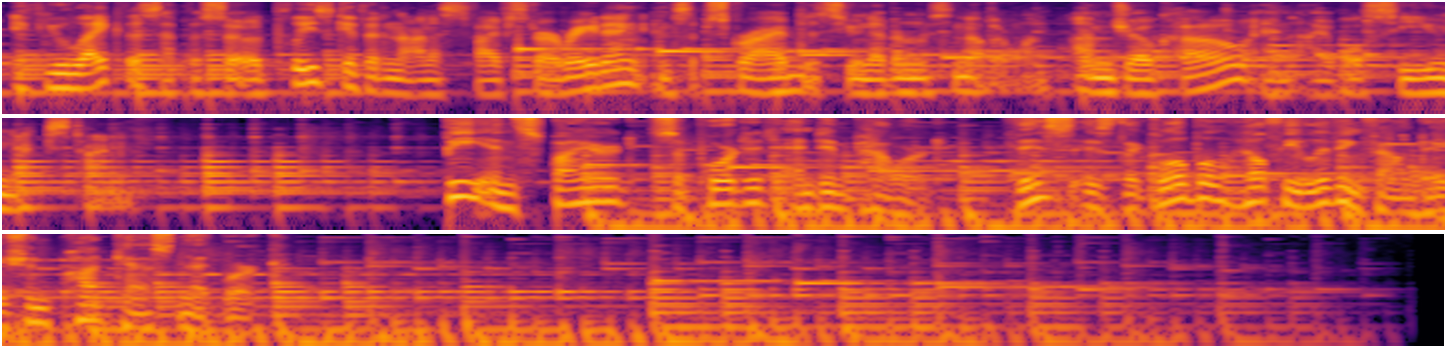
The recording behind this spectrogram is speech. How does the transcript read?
If you like this episode, please give it an honest five star rating and subscribe so you never miss another one. I'm Joe Coe, and I will see you next time. Be inspired, supported, and empowered. This is the Global Healthy Living Foundation Podcast Network.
